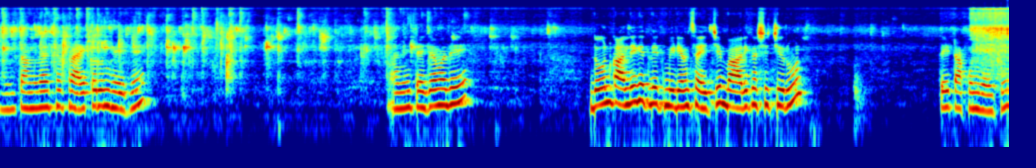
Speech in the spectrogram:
आणि चांगलं असं फ्राय करून घ्यायचे. आणि त्याच्यामध्ये दोन कांदे घेतलेत मीडियम साईजचे बारीक असे चिरून ते टाकून घ्यायचे.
